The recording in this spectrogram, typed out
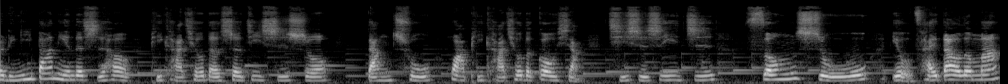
二零一八年的时候，皮卡丘的设计师说，当初画皮卡丘的构想其实是一只松鼠，有猜到了吗？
